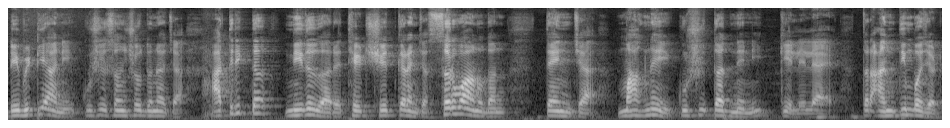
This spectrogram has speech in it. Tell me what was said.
डीबीटी आणि कृषी संशोधनाच्या अतिरिक्त निधीद्वारे थेट शेतकऱ्यांच्या सर्व अनुदान त्यांच्या मागण्याही कृषी तज्ज्ञांनी केलेल्या आहे. तर अंतिम बजेट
